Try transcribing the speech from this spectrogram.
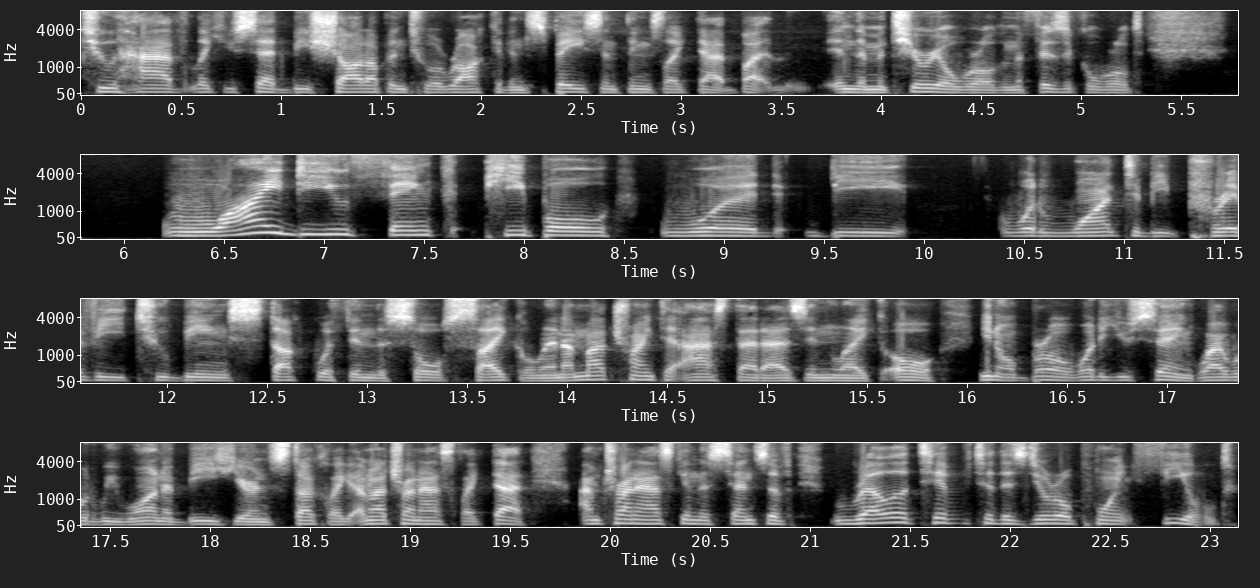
to have like you said be shot up into a rocket in space and things like that but in the material world in the physical world why do you think people would be would want to be privy to being stuck within the soul cycle? And i'm not trying to ask that as in like oh you know bro what are you saying? Why would we want to be here and stuck? Like i'm not trying to ask like that. I'm trying to ask in the sense of relative to the zero point field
